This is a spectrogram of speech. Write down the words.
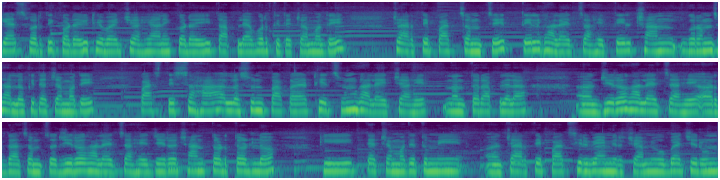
गॅसवरती कढई ठेवायची आहे आणि कढई तापल्यावरती त्याच्यामध्ये चार ते पाच चमचे तेल घालायचं आहे. तेल छान गरम झालं की त्याच्यामध्ये पाच ते सहा लसूण पाकळ्या ठेचून घालायच्या आहेत. नंतर आपल्याला जिरं घालायचं आहे अर्धा चमचा जिरं घालायचं आहे. जिरं छान तडतडलं की त्याच्यामध्ये तुम्ही चार ते पाच हिरव्या मिरच्या मी उभ्या चिरून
